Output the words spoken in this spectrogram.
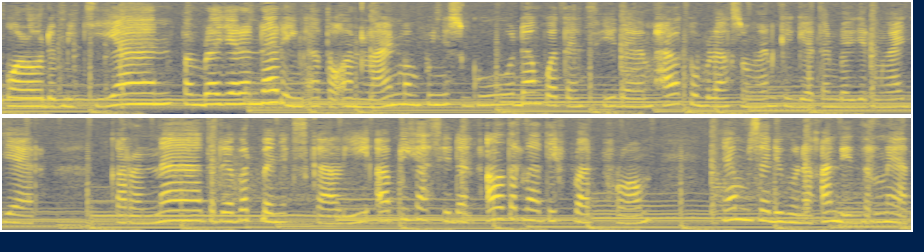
Walau demikian, pembelajaran daring atau online mempunyai segudang potensi dalam hal keberlangsungan kegiatan belajar mengajar, karena terdapat banyak sekali aplikasi dan alternatif platform yang bisa digunakan di internet.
